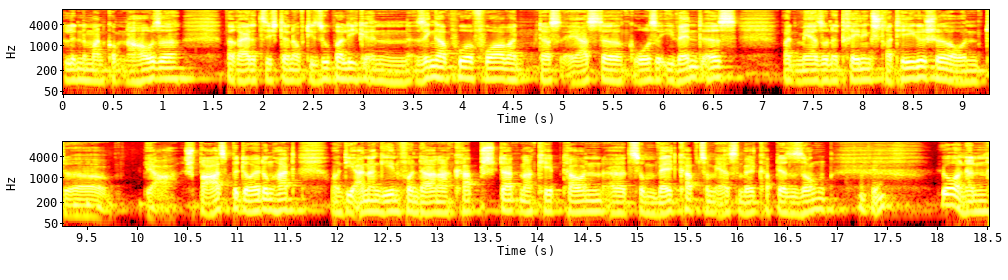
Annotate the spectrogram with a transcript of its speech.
Lindemann kommt nach Hause, bereitet sich dann auf die Super League in Singapur vor, was das erste große Event ist, was mehr so eine trainingsstrategische und äh, ja, Spaßbedeutung hat. Und die anderen gehen von da nach Kapstadt, nach Cape Town äh, zum Weltcup, zum ersten Weltcup der Saison. Okay. Ja, und dann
